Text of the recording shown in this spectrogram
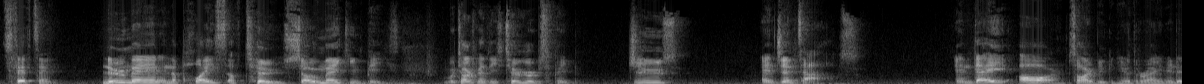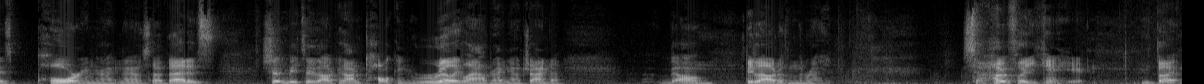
It's 15 new man in the place of two, so making peace. We talked about these two groups of people Jews and Gentiles. And they are, sorry if you can hear the rain, it is pouring right now. So if that is, shouldn't be too loud because I'm talking really loud right now, trying to um, be louder than the rain. So hopefully you can't hear it. But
